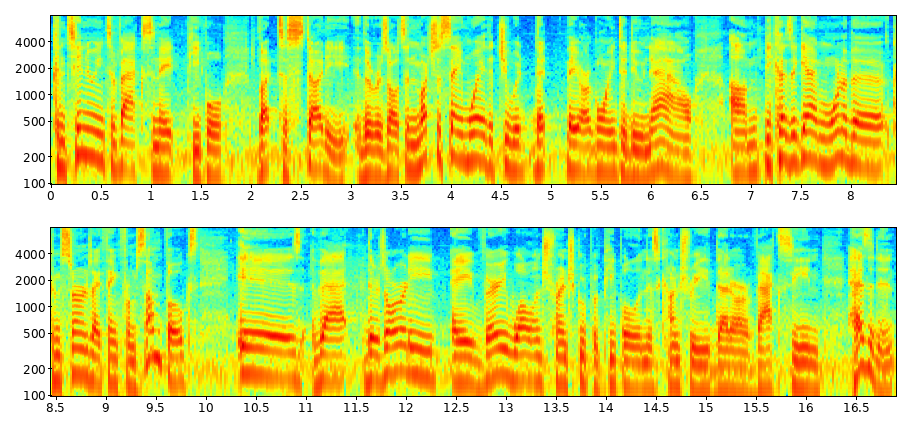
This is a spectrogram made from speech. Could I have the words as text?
continuing to vaccinate people, but to study the results in much the same way that you would that they are going to do now. Um, because again, one of the concerns I think from some folks is that there's already a very well entrenched group of people in this country that are vaccine hesitant,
